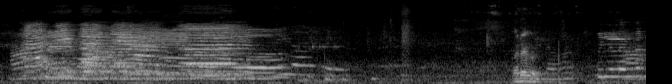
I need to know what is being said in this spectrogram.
వెరీ గుడ్ పిల్లలందరూ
